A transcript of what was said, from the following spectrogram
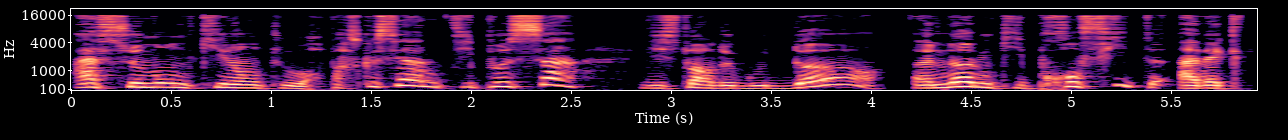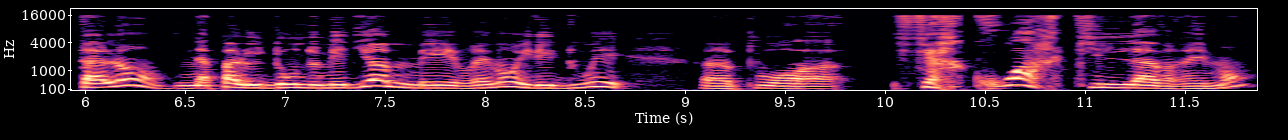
à ce monde qui l'entoure. Parce que c'est un petit peu ça l'histoire de Goutte d'Or. Un homme qui profite avec talent, il n'a pas le don de médium, mais vraiment il est doué euh, pour euh, faire croire qu'il l'a vraiment,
